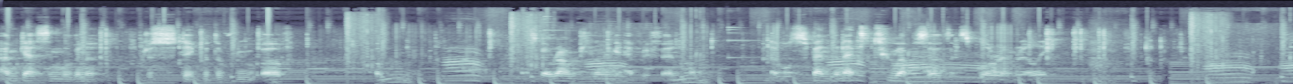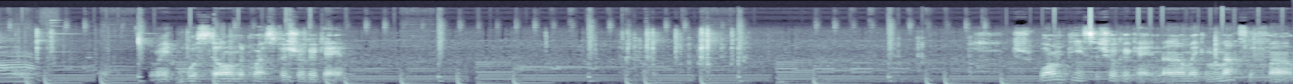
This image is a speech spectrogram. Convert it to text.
I'm guessing we're gonna just stick with the route of. Oh, let's go around killing everything, and we'll spend the next two episodes exploring. Really. We we're still on the quest for sugarcane. one piece of sugarcane, then I'll make a massive farm.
